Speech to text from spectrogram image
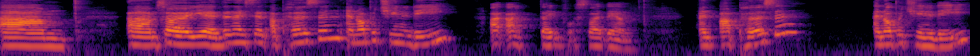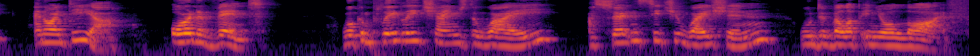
Um, um, so yeah, then they said a person, an opportunity. I, I they slow it down. and a person, an opportunity, an idea, or an event will completely change the way a certain situation will develop in your life.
